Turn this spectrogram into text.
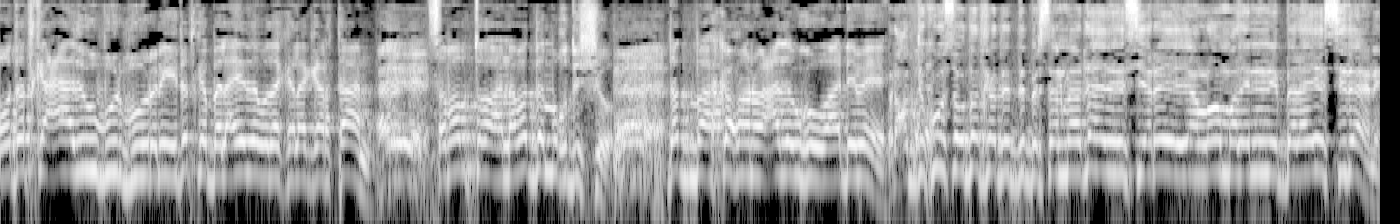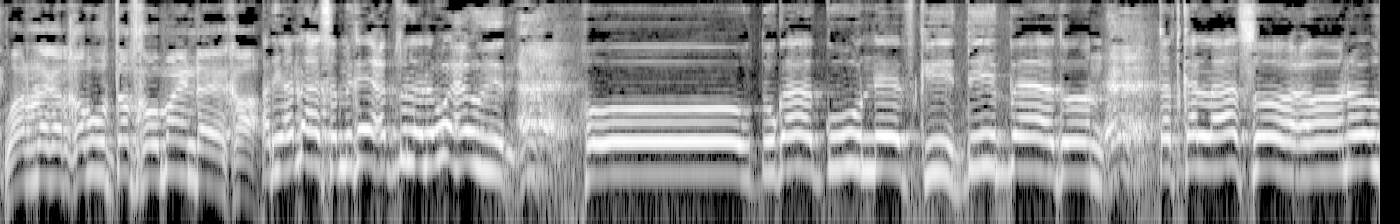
oo dadka caadi u burbuuran iyo dadka balaayada wada kala gartaan. Sababtoo ah nabadda muqdisho dad baa ka xunoo cadowgu waa dhibe war cabdikuusow dadka didibirsan maadhahdeedis yareeyayaan loo malayn inay balaayo sidaane. War dhagar qabuul dadka uma indhaeka aryadhaha samigay cabdullana wuxuu yidhi how dugaagu neefkii dibaadon dadka la sooconow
